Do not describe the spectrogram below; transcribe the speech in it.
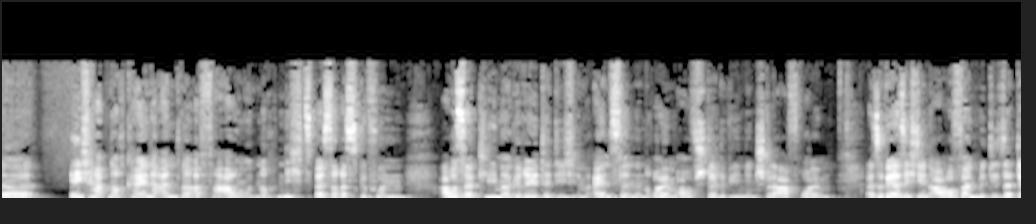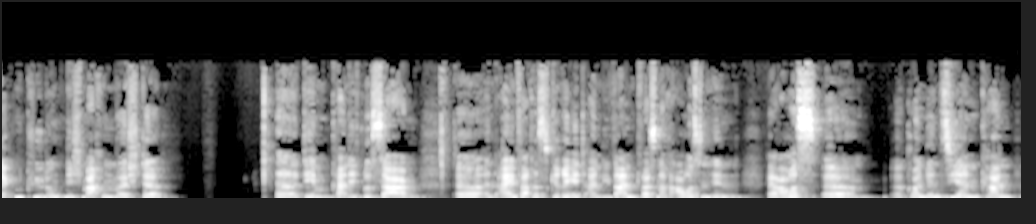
äh, ich habe noch keine andere Erfahrung und noch nichts Besseres gefunden, außer Klimageräte, die ich im einzelnen Räumen aufstelle, wie in den Schlafräumen. Also wer sich den Aufwand mit dieser Deckenkühlung nicht machen möchte, äh, dem kann ich bloß sagen, äh, ein einfaches Gerät an die Wand, was nach außen hin heraus äh, kondensieren kann.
